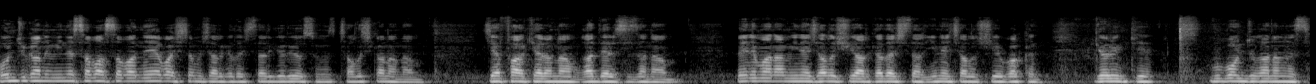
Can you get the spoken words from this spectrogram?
Boncuk Hanım yine sabah sabah neye başlamış arkadaşlar görüyorsunuz. Çalışkan anam, cefakar anam, kadersiz anam. Benim anam yine çalışıyor arkadaşlar. Yine çalışıyor bakın. Görün ki bu boncuk anamız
